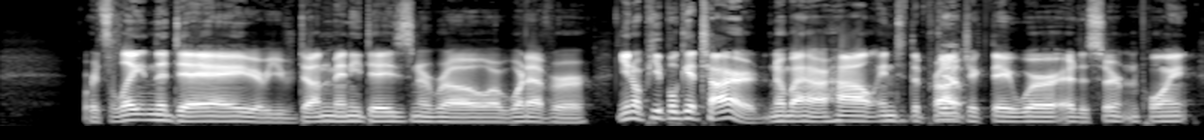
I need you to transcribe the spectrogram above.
where it's late in the day or you've done many days in a row or whatever. You know, people get tired no matter how into the project they were at a certain point.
